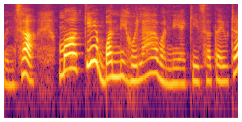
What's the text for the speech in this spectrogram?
हुन्छ। म के बन्ने होला भन्ने यहाँ के छ त एउटा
